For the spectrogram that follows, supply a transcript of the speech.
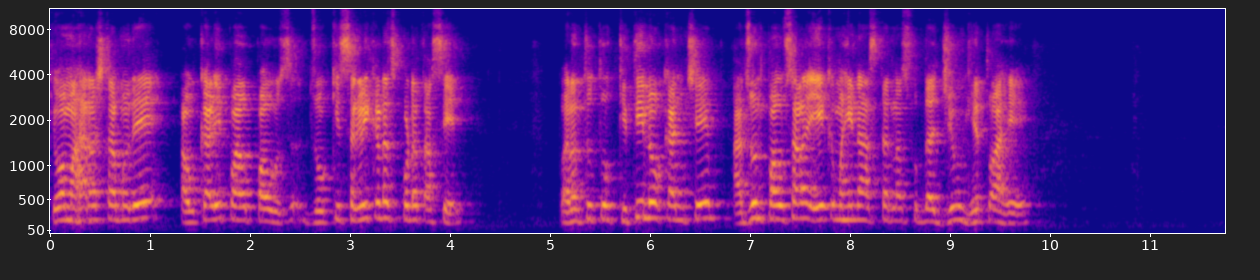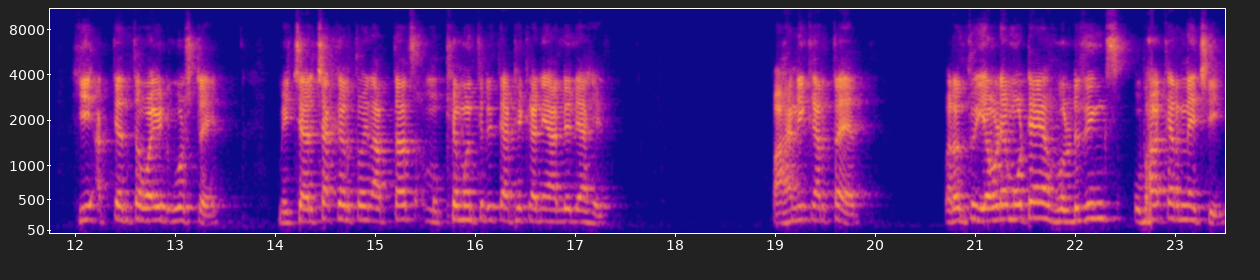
किंवा महाराष्ट्रामध्ये अवकाळी पा पाऊस जो की सगळीकडेच पडत असेल परंतु तो किती लोकांचे अजून पावसाळा एक महिना असताना सुद्धा जीव घेतो आहे ही अत्यंत वाईट गोष्ट आहे. मी चर्चा करतोय आणि आत्ताच मुख्यमंत्री त्या ठिकाणी आलेले आहेत. पाहणी करतायत. परंतु एवढ्या मोठ्या होर्डिंग्स उभा करण्याची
